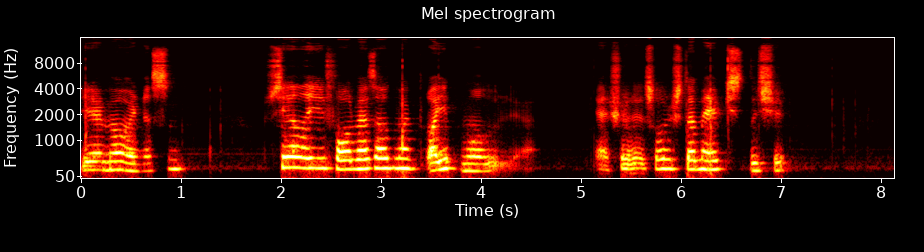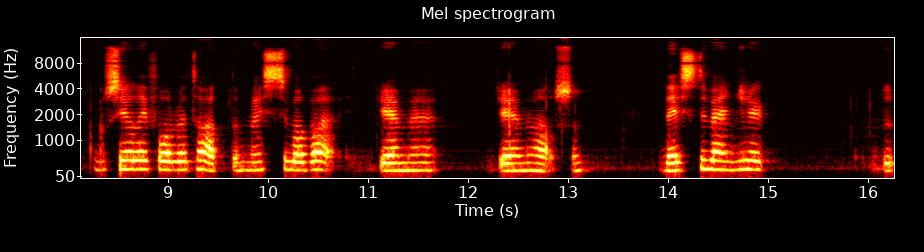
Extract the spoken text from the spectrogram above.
CM oynasın. Musiala'yı forvet atmak ayıp mı olur ya? Yani şöyle sonuçta mevkisi dışı. Musiala'yı forvete attım. Messi baba CM CM olsun. Desti bence dur,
